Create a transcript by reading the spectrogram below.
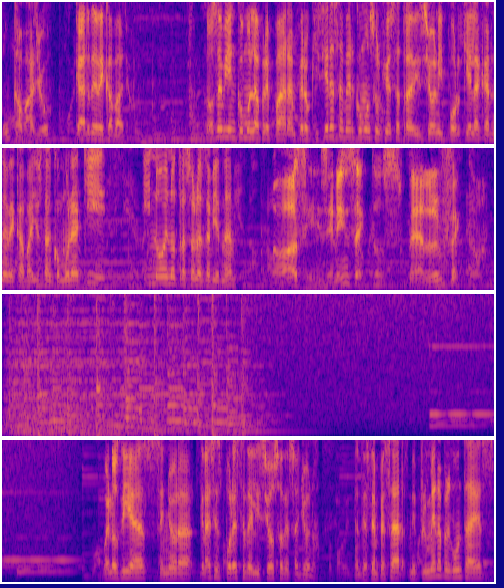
¿Un caballo? Carne de caballo. No sé bien cómo la preparan, pero quisiera saber cómo surgió esa tradición y por qué la carne de caballo es tan común aquí y no en otras zonas de Vietnam. Ah, sí, sin insectos. Perfecto. Buenos días, señora. Gracias por este delicioso desayuno. Antes de empezar, mi primera pregunta es,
